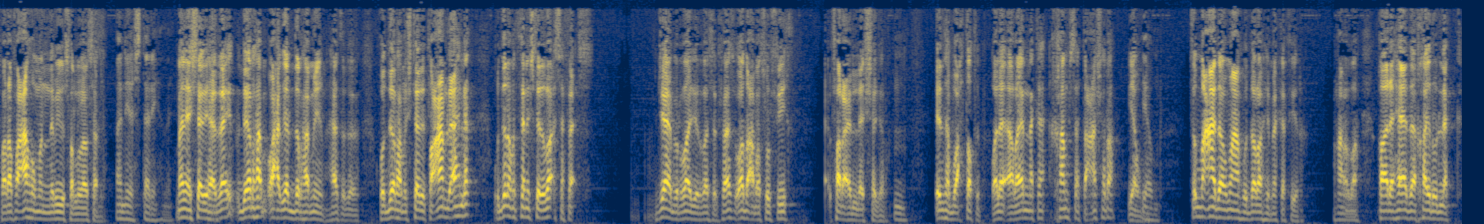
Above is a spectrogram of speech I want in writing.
فرفعهما النبي صلى الله عليه وسلم. من يشتري هذا من يشتري هذين؟ درهم واحد قال درهمين درهم. خذ درهم اشتري طعام لأهلك والدرهم الثاني اشتري رأس فأس. جاب الراجل رأس الفأس وضع الرسول فيه فرع الشجرة. م. اذهب واحتطب ولا ارينك خمسة عشر يوم. يوم. ثم عاد ومعه دراهم كثيرة. سبحان الله. قال هذا خير لك.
